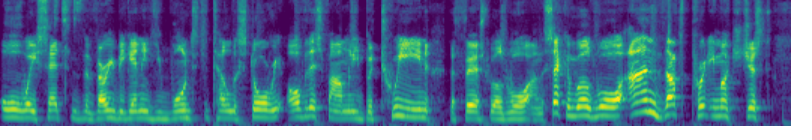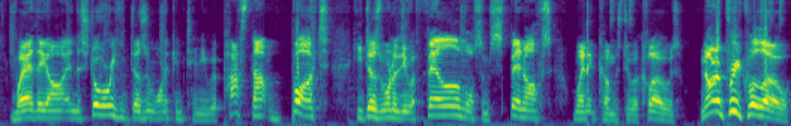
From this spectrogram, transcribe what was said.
always said since the very beginning he wanted to tell the story of this family between the First World War and the Second World War, and that's pretty much just where they are in the story. He doesn't want to continue it past that, but he does want to do a film or some spin offs when it comes to a close. Not a prequel though.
